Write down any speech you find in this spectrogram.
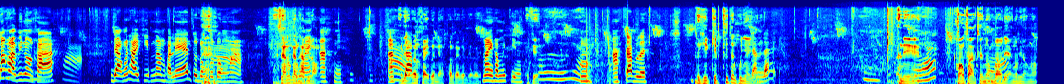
มาค่ะพี่น้องค่ะ อยากมาถ่ายคลิปนำค่ะเล่นตัวดงตัวดงมาแสบน้ำกันครับไหมพี่น้องอะนี่อะอันนี้จับทอดไข่เพิ่นเนี่ยทอดไข่เพิ่นเนี่ยไว้ไม่เขาไม่กินโอเคอืมอะจับเลยเดี๋ยวคิดคิดคิดจังผู้ใหญ่อยู่จำได้ อันนี้ของฝากจากน้องเบาแดงเนาะพี่น้องเนาะ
